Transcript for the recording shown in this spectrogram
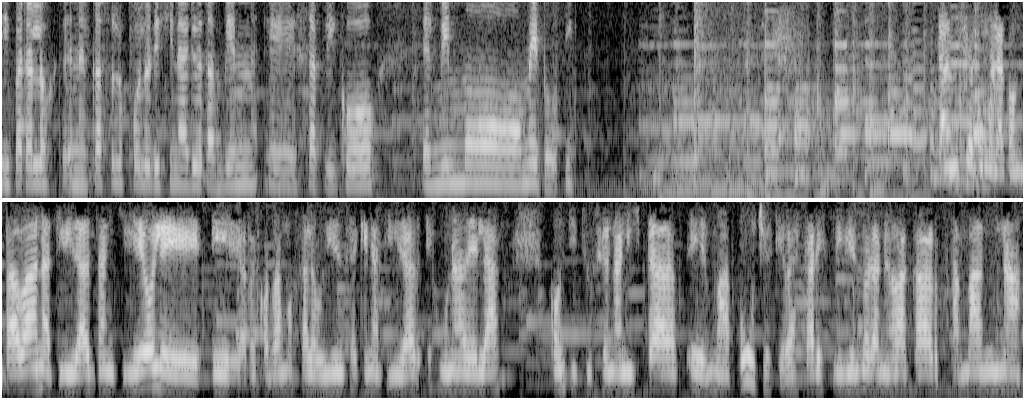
y para los, en el caso de los pueblos originarios también eh, se aplicó el mismo método. Como la contaba Natividad Tranquileo, le eh, recordamos a la audiencia que Natividad es una de las constitucionalistas eh, mapuches que va a estar escribiendo la nueva Carta Magna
